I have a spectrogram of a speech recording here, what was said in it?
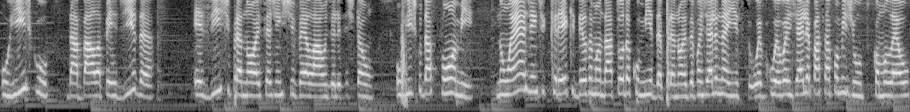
O risco da bala perdida existe para nós se a gente estiver lá onde eles estão. O risco da fome não é a gente crer que Deus vai mandar toda a comida para nós. O evangelho não é isso. O evangelho é passar fome junto, como o Léo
